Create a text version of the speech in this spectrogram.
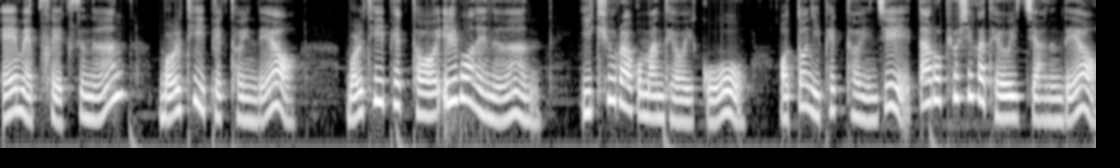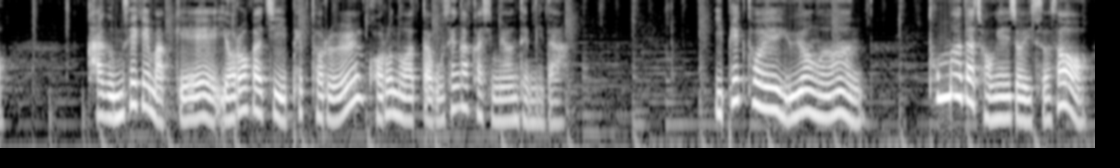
MFX는 멀티 이펙터인데요. 멀티 이펙터 1번에는 EQ라고만 되어 있고 어떤 이펙터인지 따로 표시가 되어 있지 않은데요. 각 음색에 맞게 여러 가지 이펙터를 걸어 놓았다고 생각하시면 됩니다. 이펙터의 유형은 톤마다 정해져 있어서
